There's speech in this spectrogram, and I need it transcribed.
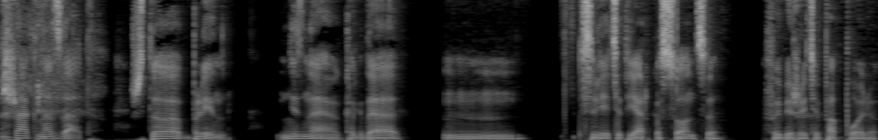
шаг назад. Что, блин, не знаю, когда м, светит ярко солнце, вы бежите по полю.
